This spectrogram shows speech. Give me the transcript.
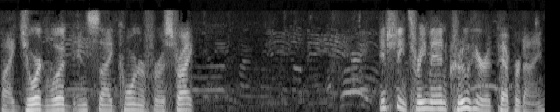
by Jordan Wood inside corner for a strike. Interesting three man crew here at Pepperdine.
